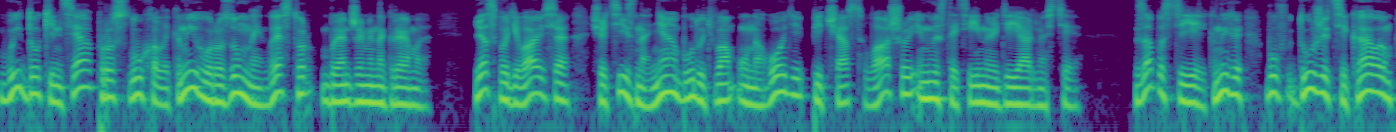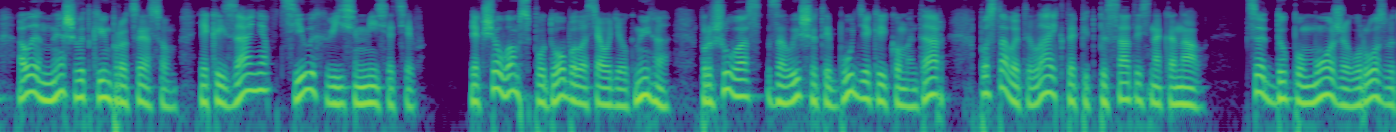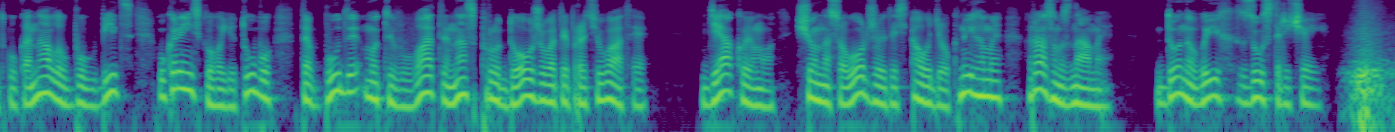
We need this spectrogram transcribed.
Ви до кінця прослухали книгу Розумний інвестор Бенджаміна Грема. Я сподіваюся, що ці знання будуть вам у нагоді під час вашої інвестиційної діяльності. Запис цієї книги був дуже цікавим, але не швидким процесом, який зайняв цілих 8 місяців. Якщо вам сподобалася аудіокнига, прошу вас залишити будь-який коментар, поставити лайк та підписатись на канал. Це допоможе у розвитку каналу BookBeats українського Ютубу та буде мотивувати нас продовжувати працювати. Дякуємо, що насолоджуєтесь аудіокнигами разом з нами. До нових зустрічей! you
